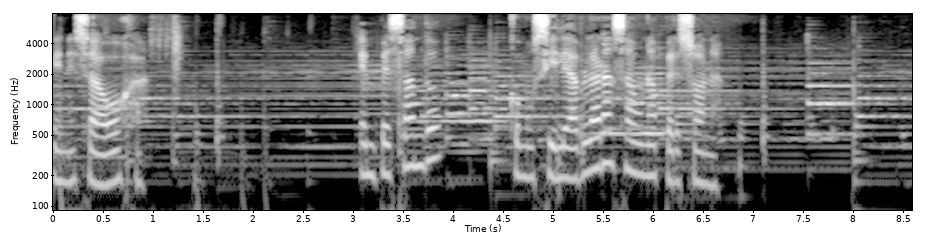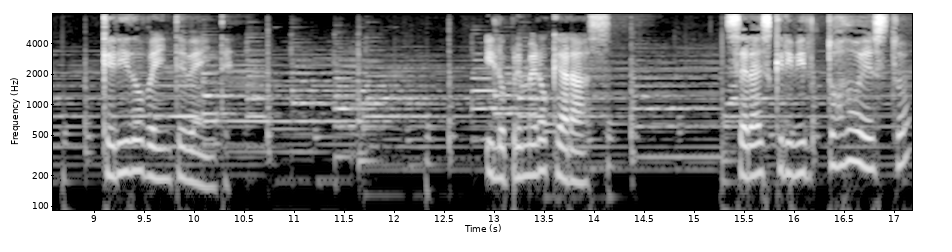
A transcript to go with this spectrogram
en esa hoja, empezando como si le hablaras a una persona. Querido 2020, y lo primero que harás será escribir todo esto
